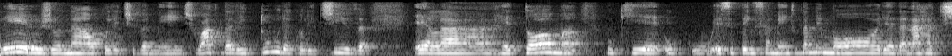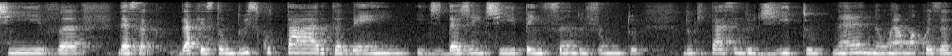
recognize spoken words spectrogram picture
ler o jornal coletivamente, o ato da leitura coletiva, ela retoma o que é o, o, esse pensamento da memória, da narrativa, dessa da questão do escutar também e de, da gente ir pensando junto do que está sendo dito, né? Não é uma coisa,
